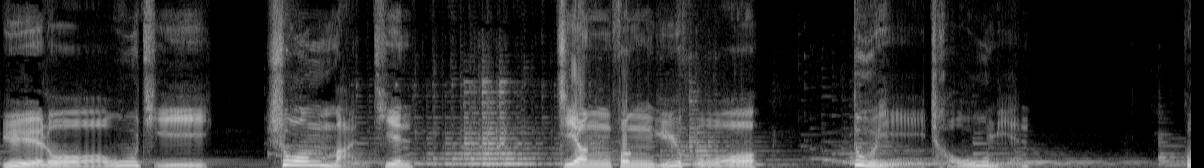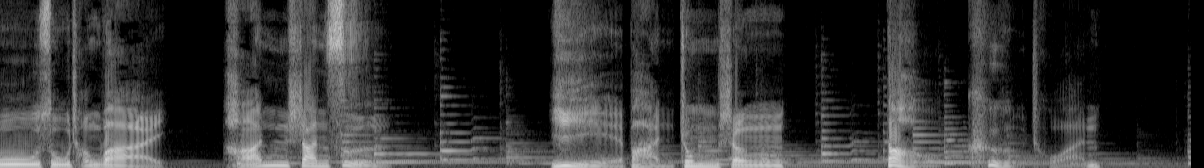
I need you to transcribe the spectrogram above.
月落乌啼霜满天，江枫渔火对愁眠。姑苏城外寒山寺，夜半钟声到客船。《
